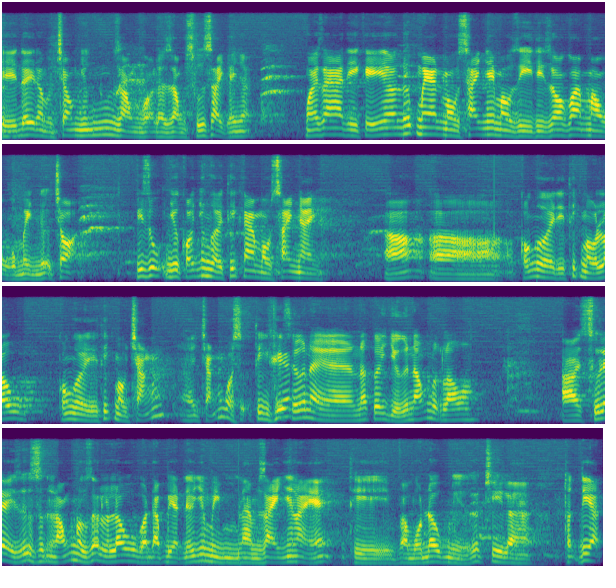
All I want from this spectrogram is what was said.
Thì đây là một trong những dòng gọi là dòng sứ sạch anh ạ. Ngoài ra thì cái nước men màu xanh hay màu gì thì do gam màu của mình lựa chọn. Ví dụ như có những người thích gam màu xanh này. Đó, ờ, có người thì thích màu lâu, có người thì thích màu trắng, Đấy, trắng của sự tinh cái khiết. sứ này nó có giữ nóng được lâu không À, sứ này giữ nóng được rất là lâu và đặc biệt nếu như mình làm dày như này ấy, thì vào mùa đông thì rất chi là thuận tiện.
